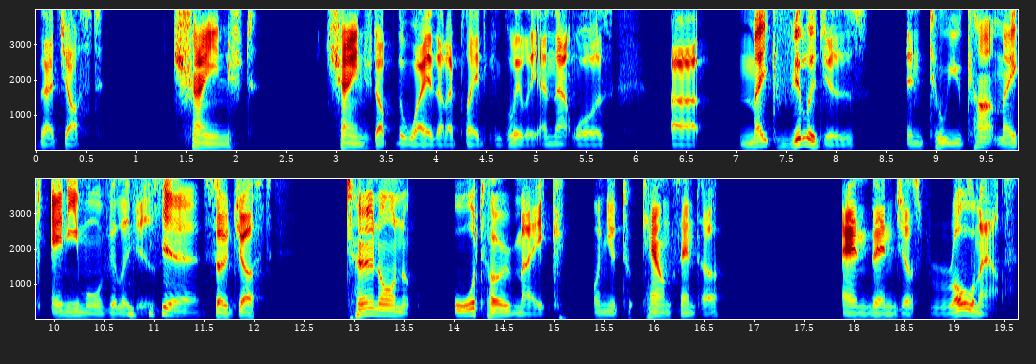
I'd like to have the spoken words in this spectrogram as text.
that just changed changed up the way that I played completely, and that was uh, make villages until you can't make any more villages. Yeah. So just turn on auto make on your t- town center, and then just roll them out,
